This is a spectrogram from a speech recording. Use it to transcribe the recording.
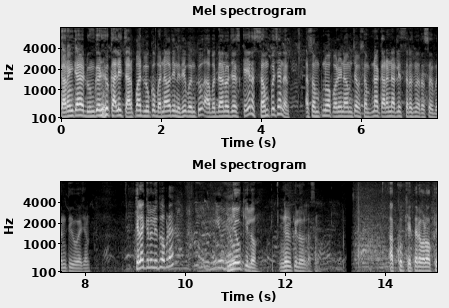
કારણ કે આ ડુંગળીઓ ખાલી ચાર પાંચ લોકો બનાવવાથી નથી બનતું. આ બધાનો જે કહીએ ને સંપ છે ને આ સંપનું આ પરિણામ છે. સંપના કારણે આટલી સરસ મેં રસોઈ બનતી હોય છે. કેટલા કિલો લીધું આપણે? નેવું કિલો. નેવું કિલો લસણ. આખો ખેતરવાળો આખો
